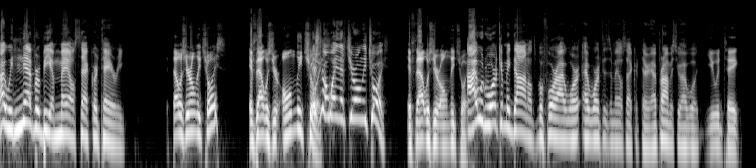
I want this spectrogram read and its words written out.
I would never be a male secretary. If that was your only choice? If that was your only choice? There's no way that's your only choice. If that was your only choice? I would work at McDonald's before I, wor I worked as a male secretary. I promise you I would. You would take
